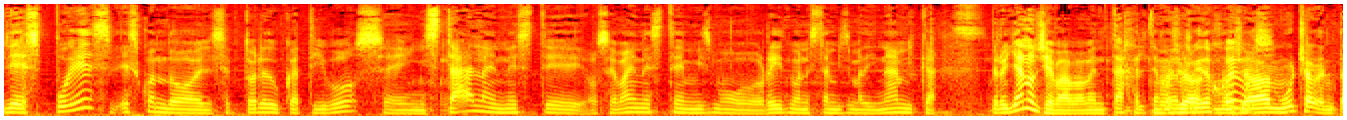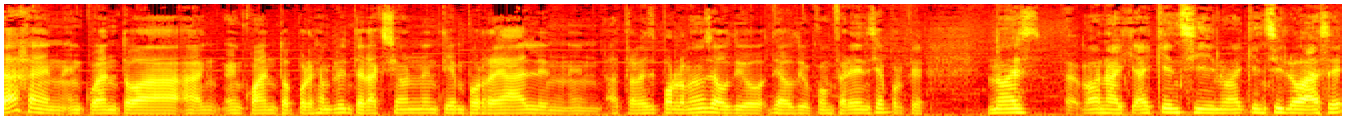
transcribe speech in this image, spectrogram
después es cuando el sector educativo se instala en este, o se va en este mismo ritmo, en esta misma dinámica, pero ya nos llevaba ventaja el tema nos de los lleva- nos videojuegos. lleva mucha ventaja en, en cuanto a, a- en cuanto por ejemplo interacción en tiempo real en, en- a través por lo menos de audio de audioconferencia porque no es bueno hay, hay quien sí no hay quien sí lo hace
